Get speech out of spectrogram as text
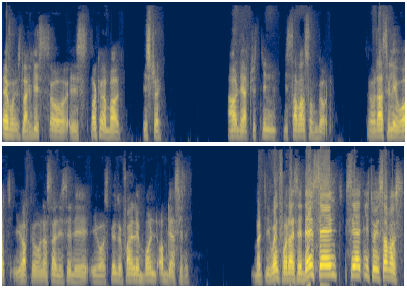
heaven is like this. So he's talking about Israel, how they are treating the servants of God. So that's really what you have to understand. He said they, he was going to finally burn up their city. But he went further and said, Then sent, said he to his servants,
